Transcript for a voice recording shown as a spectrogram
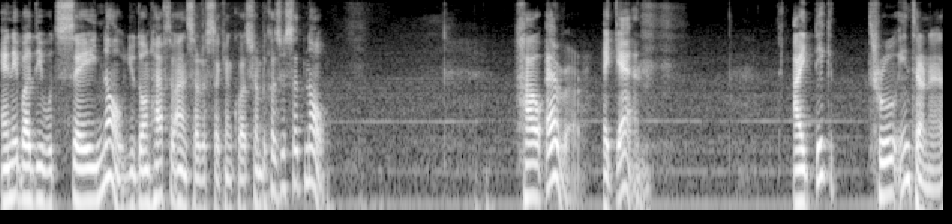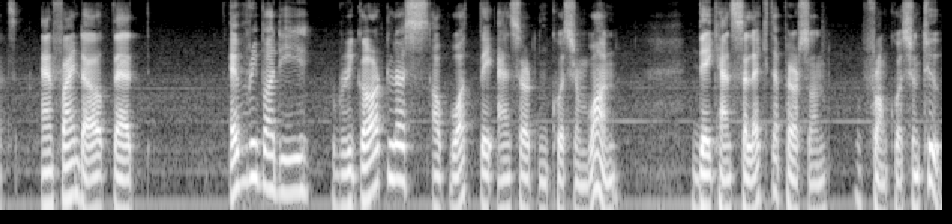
Anybody would say, no, you don't have to answer the second question because you said no. However, again, I dig through internet and find out that everybody regardless of what they answered in question 1 they can select a person from question 2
